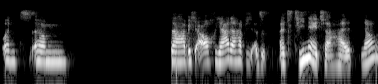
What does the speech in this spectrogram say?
Und ähm, da habe ich auch, ja, da habe ich, also als Teenager halt, ne,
